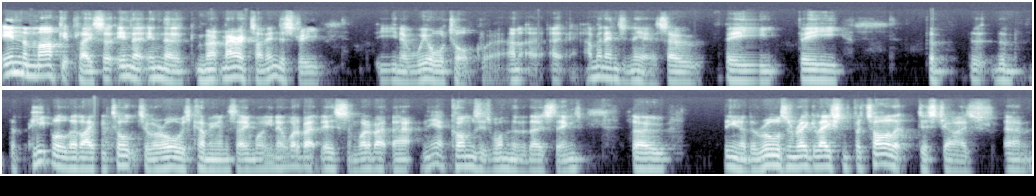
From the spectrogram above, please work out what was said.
in the marketplace, so in the in the maritime industry, you know, we all talk, and I, am an engineer, so the the the the, the, people that I talk to are always coming and saying, well, you know, what about this and what about that? And yeah, comms is one of those things. So, you know, the rules and regulations for toilet discharge, um,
